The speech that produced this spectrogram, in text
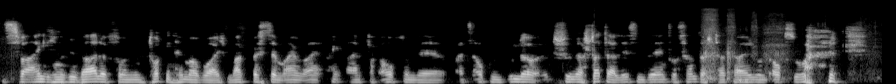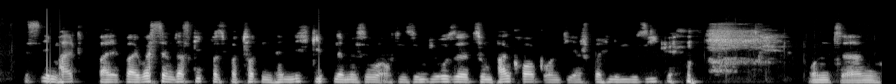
das war eigentlich ein Rivale von Tottenham, aber ich mag West Ham einfach auch von der, als auch ein wunderschöner Stadtteil ist, ein sehr interessanter Stadtteil und auch so es eben halt bei, bei West Ham das gibt, was es bei Tottenham nicht gibt, nämlich so auch die Symbiose zum Punkrock und die entsprechende Musik. und ähm,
